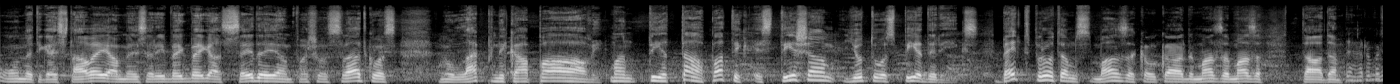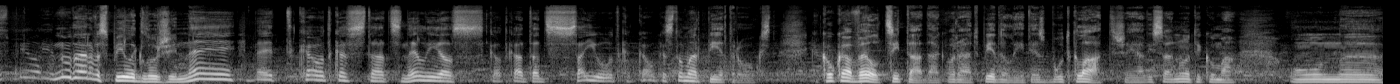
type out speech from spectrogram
un ne tikai stāvējām, mēs arī beig beigās sēdējām pašos svētkos, nu lepni kā pāvi. Man tie tā patika, es tiešām jutos piederīgs. Bet, protams, maza kaut kāda maza, maza tāda. Darbas pilna. Nu, darba spīli gluži nē, bet kaut kas tāds neliels, kaut kā tāds sajūta, ka kaut kas tomēr pietrūkst. Ka kaut kā vēl citādāk varētu piedalīties, būt klāt šajā visā notikumā. Un uh,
